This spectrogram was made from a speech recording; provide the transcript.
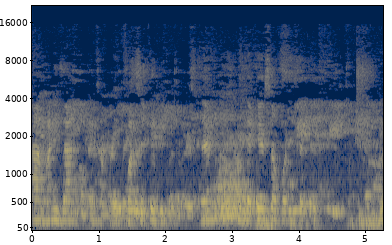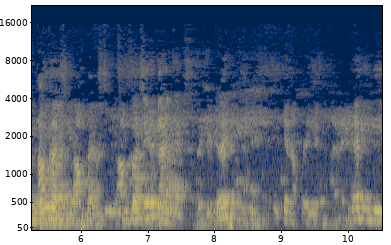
Ah, money bank you can apply for purposes. Then in the case of what is the lockers, lockers, lockers, bankers, right? You can apply it. Then in the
